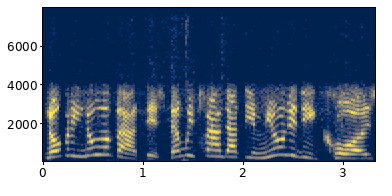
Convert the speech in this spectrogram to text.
Nobody knew about this. Then we found out the immunity clause,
